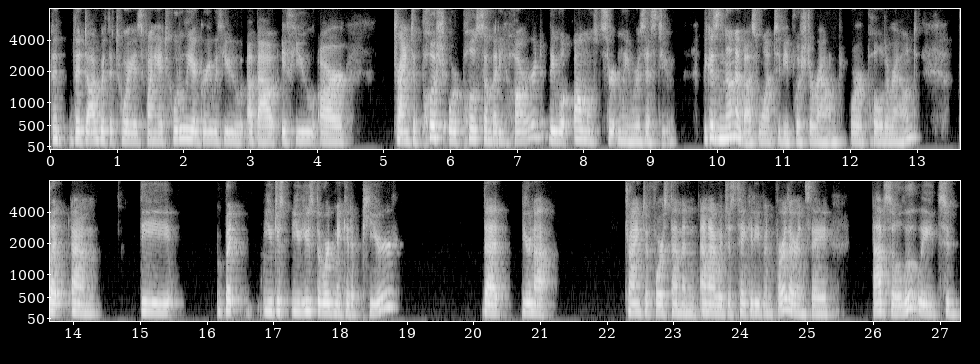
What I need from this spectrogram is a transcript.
the the dog with the toy is funny. I totally agree with you about if you are trying to push or pull somebody hard, they will almost certainly resist you because none of us want to be pushed around or pulled around. But um the but you just you use the word make it appear that you're not trying to force them and and I would just take it even further and say absolutely to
